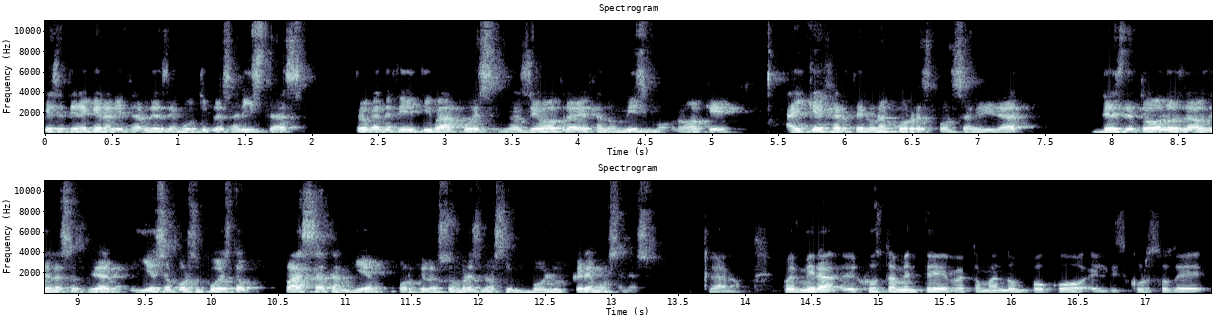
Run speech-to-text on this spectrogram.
que se tiene que analizar desde múltiples aristas, pero que en definitiva pues nos lleva otra vez a lo mismo, ¿no? Que hay que ejercer una corresponsabilidad desde todos los lados de la sociedad y eso por supuesto pasa también porque los hombres nos involucremos en eso. Claro, pues mira, eh, justamente retomando un poco el discurso de,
